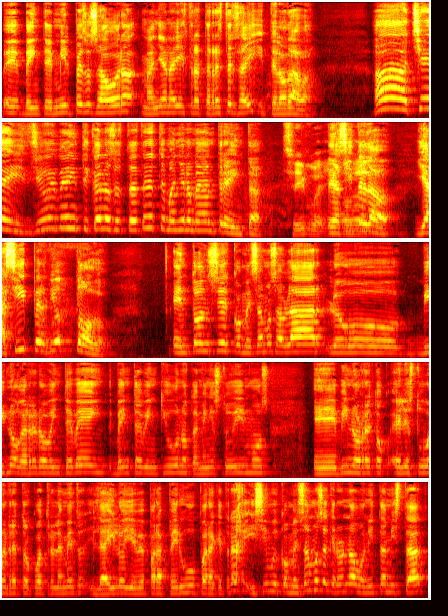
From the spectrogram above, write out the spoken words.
eh, 20 mil pesos ahora, mañana hay extraterrestres ahí y te lo daba. Ah, che, y si hoy 20 caen los extraterrestres, mañana me dan 30. Sí, güey. Y así te daba. Y así perdió todo. Entonces comenzamos a hablar, luego vino Guerrero 2020, 2021, también estuvimos. Eh, vino Reto, él estuvo en Reto Cuatro Elementos y de ahí lo llevé para Perú, para que traje. Hicimos y comenzamos a crear una bonita amistad.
